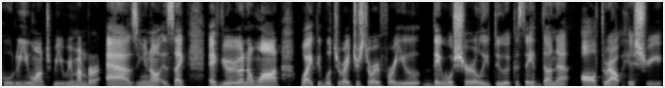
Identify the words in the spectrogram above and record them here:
Who do you want to be remembered as you know? It's like if you're gonna want white people to write your story for you they will surely do it because they have done it all throughout history.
